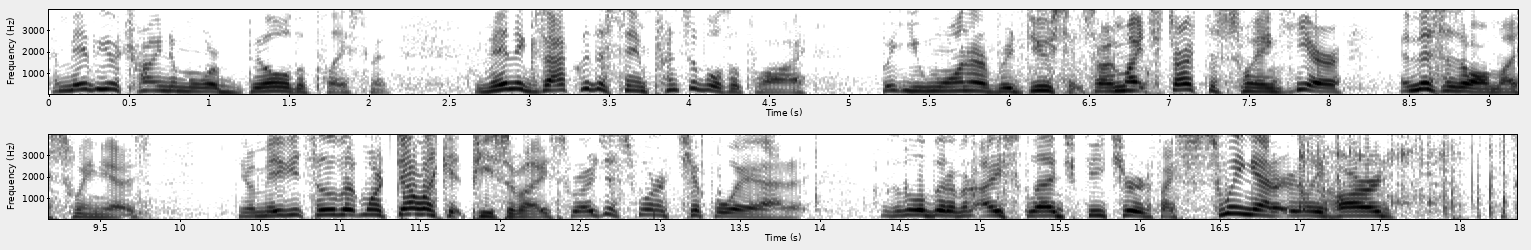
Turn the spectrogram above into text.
and maybe you're trying to more build a placement, then exactly the same principles apply, but you want to reduce it. So I might start the swing here, and this is all my swing is. You know, maybe it's a little bit more delicate piece of ice where I just want to chip away at it. There's a little bit of an ice ledge feature, and if I swing at it really hard, it's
